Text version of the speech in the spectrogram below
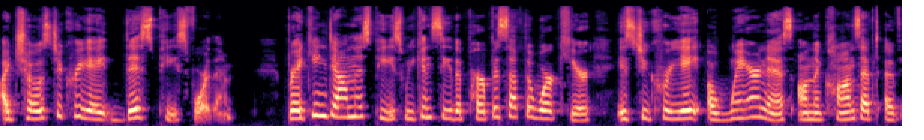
I chose to create this piece for them. Breaking down this piece, we can see the purpose of the work here is to create awareness on the concept of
